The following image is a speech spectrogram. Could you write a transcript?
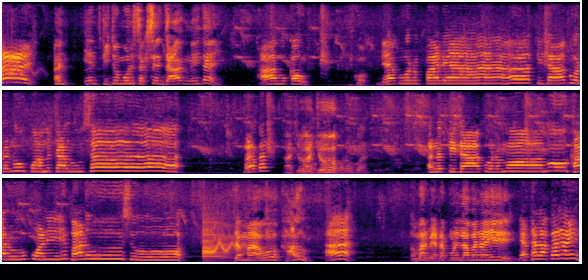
હે! અને એ ત્રીજો મોર સક્સેસ જાગ નહીં જાય. હા હું કહું. બે બોર પાડ્યા ત્રીજા બોરનું કામ ચાલુ છે. બરાબર? સાચું સાચું બરોબર. અને ત્રીજા બોરમાં હું ખારું પાણી ભાડું છું. આવો ખાડું હા. અમારે મેઠા પાણી લાવવા નહીં મેઠા લાવવા નહીં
